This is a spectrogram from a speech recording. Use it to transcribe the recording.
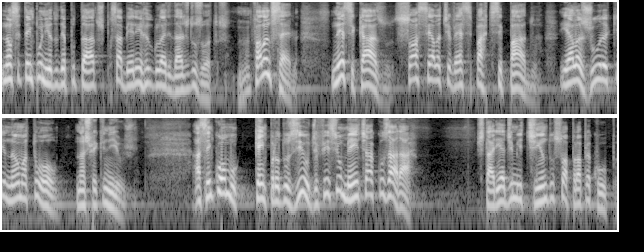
não se tem punido deputados por saberem irregularidades dos outros. Falando sério, nesse caso, só se ela tivesse participado e ela jura que não atuou nas fake news. Assim como quem produziu dificilmente a acusará. Estaria admitindo sua própria culpa.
